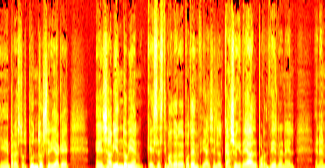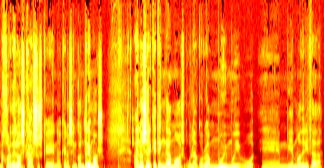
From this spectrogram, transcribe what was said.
eh, para estos puntos sería que eh, sabiendo bien que ese estimador de potencia es en el caso ideal, por decir, en el, en el mejor de los casos que, nos encontremos, a no ser que tengamos una curva muy, muy eh, bien modelizada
